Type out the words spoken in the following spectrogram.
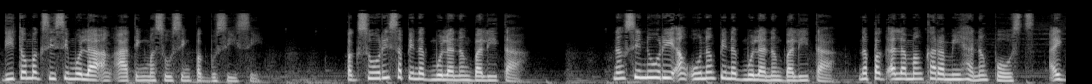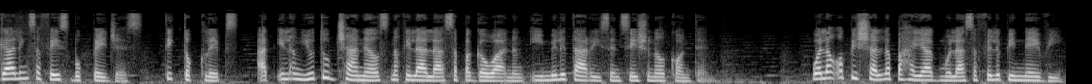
Dito magsisimula ang ating masusing pagbusisi. Pagsuri sa pinagmulan ng balita. Nang sinuri ang unang pinagmulan ng balita, na pag-alamang karamihan ng posts ay galing sa Facebook pages, TikTok clips, at ilang YouTube channels na kilala sa paggawa ng e-military sensational content. Walang opisyal na pahayag mula sa Philippine Navy,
